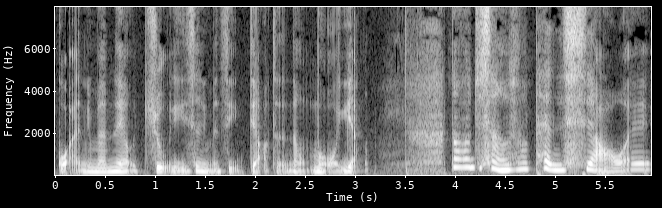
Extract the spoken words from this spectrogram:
怪，你们没有注意，是你们自己掉的那种模样。那我就想说骗笑哎。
